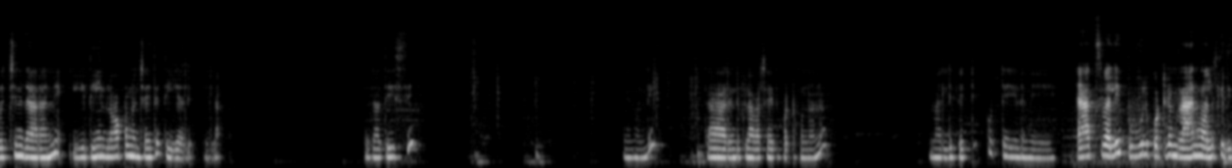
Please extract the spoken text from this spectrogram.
వచ్చిన దారాన్ని ఈ దీని లోపల నుంచి అయితే తీయాలి ఇలా. ఇలా తీసి ఇదిగోండి. రెండు ఫ్లవర్స్ అయితే పట్టుకున్నాను. మళ్ళీ పెట్టి కుట్టేయడమే. యాక్చువల్లీ పువ్వులు కుట్టడం రాని వాళ్ళకి ఇది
